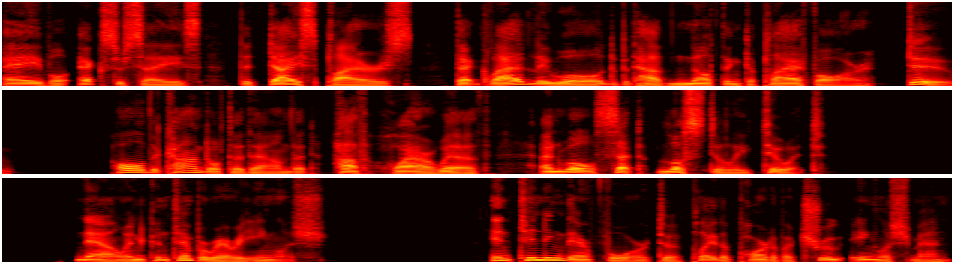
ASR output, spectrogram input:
evil exercise the dice players that gladly would but have nothing to play for do. Hold the candle to them that have wherewith, and will set lustily to it. Now in contemporary English. Intending, therefore, to play the part of a true Englishman,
